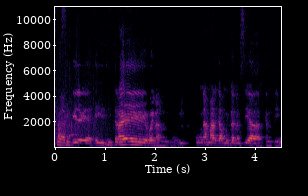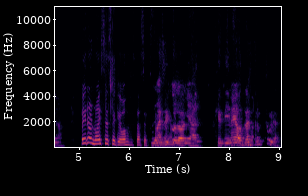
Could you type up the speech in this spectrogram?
Claro. Así que, y, y trae, bueno, una marca muy conocida de Argentina. Pero no es ese que vos estás No extrañando. es el colonial, que tiene otra estructura.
